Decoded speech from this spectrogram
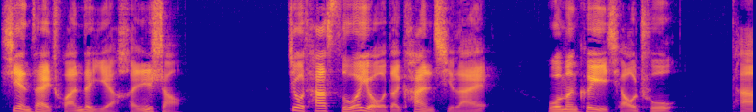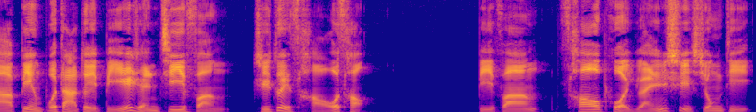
现在传的也很少，就他所有的看起来，我们可以瞧出，他并不大对别人讥讽，只对曹操。比方操破袁氏兄弟。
